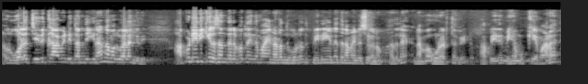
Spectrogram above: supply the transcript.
அவர் உழைச்சி இதுக்காக வேண்டி தந்திக்கிறான் நமக்கு விளங்குது. அப்படி இருக்கிற சந்தர்ப்பத்தில் இந்த மாதிரி நடந்து கொண்டது பெரிய இடத்தை நம்ம என்ன செய்யணும்? அதில் நம்ம உணர்த்த வேண்டும். அப்போ இது மிக முக்கியமான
